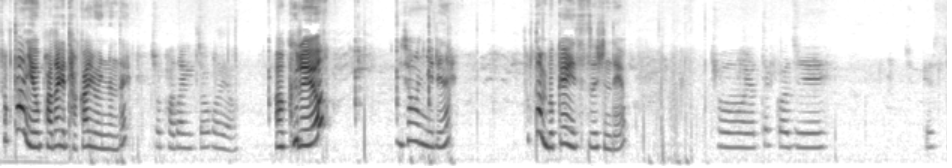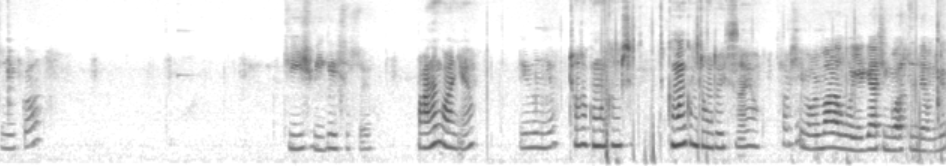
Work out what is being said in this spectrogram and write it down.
석탄이요? 바닥에 다 깔려 있는데? 저 바닥이 적어요. 아, 그래요? 이상한 일이네. 석탄 몇 개 있으신데요? 저 여태까지 찍겠으니까 D22개 있었어요. 많은 거 아니에요? 님은요? 저도 그만큼씩 그만큼 정도 있어요. 30 얼마라고 얘기하신 것 같은데 방금?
